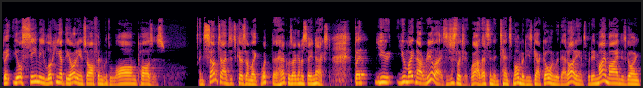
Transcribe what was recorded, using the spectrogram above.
but you'll see me looking at the audience often with long pauses. And sometimes it's because I'm like, what the heck was I going to say next? But you, you might not realize it just looks like, wow, that's an intense moment he's got going with that audience. But in my mind is going,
